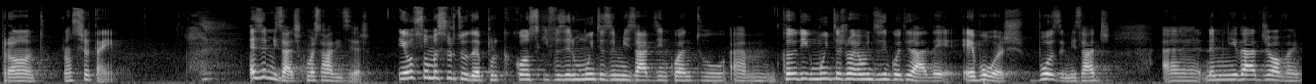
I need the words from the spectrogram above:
Pronto, não se chateiem. As amizades, como eu estava a dizer. Eu sou uma sortuda porque consegui fazer muitas amizades enquanto. Um, quando eu digo muitas, não é muitas em quantidade, é, é boas, boas amizades uh, na minha idade jovem.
